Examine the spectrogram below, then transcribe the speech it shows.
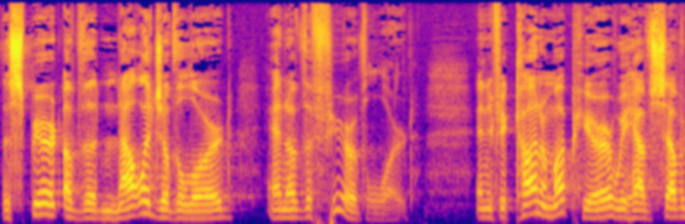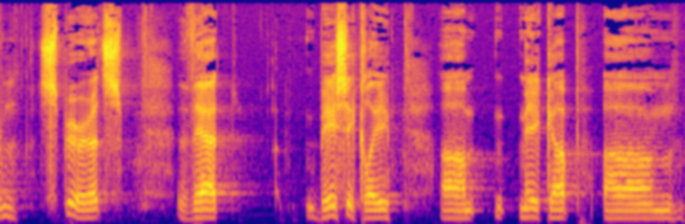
the spirit of the knowledge of the Lord and of the fear of the Lord. And if you count them up here, we have seven spirits that basically um, make up um,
